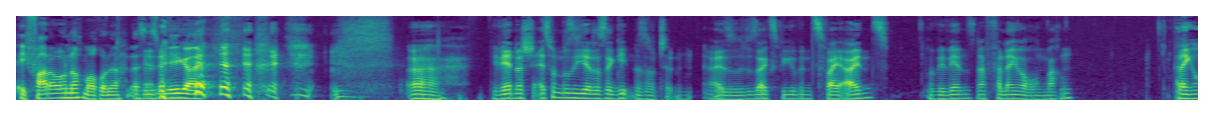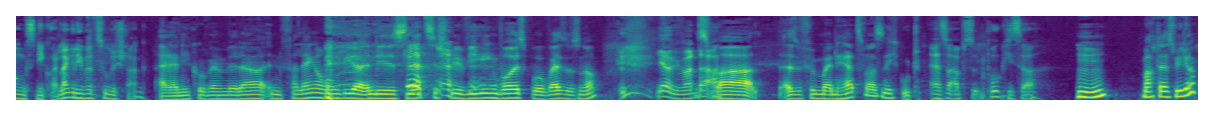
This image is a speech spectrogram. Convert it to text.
ich fahre da auch nochmal runter. Das ist mega. Ah, Wir werden das, erstmal muss ich ja das Ergebnis noch tippen. Also du sagst, wir gewinnen 2-1 und wir werden es nach Verlängerung machen. Verlängerungs-Nico hat lange nicht mehr zugeschlagen. Alter Nico, wenn wir da in Verlängerung wieder in dieses letzte Spiel wie gegen Wolfsburg, weißt du es noch? Ja, wie waren Das da? war, also für mein Herz war es nicht gut. Es war absolut Brukisa. Mhm. Macht er es wieder?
